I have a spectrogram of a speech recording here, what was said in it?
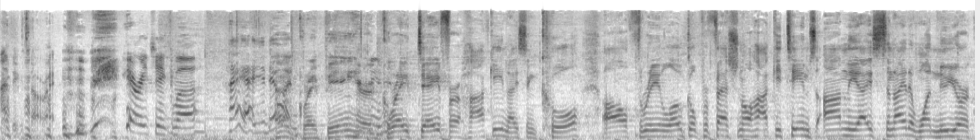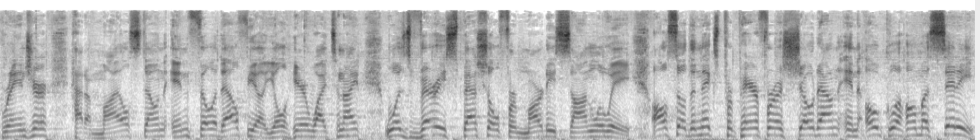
I think it's all right. Harry Cicma. Hi, how you doing? Oh, great being here. Great day for hockey, nice and cool. All three local professional hockey teams on the ice tonight, and one New York Ranger had a milestone in Philadelphia. You'll hear why tonight was very special for Marty St. Louis. Also, the Knicks prepare for a showdown in Oklahoma City.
